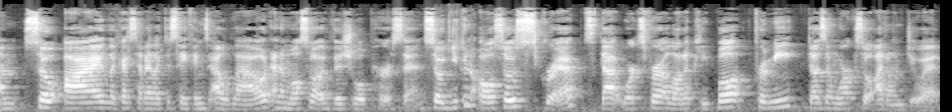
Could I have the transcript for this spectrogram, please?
Um, so I, like I said, I like to say things out loud, and I'm also a visual person. So you can also script. That works for a lot of people. For me, doesn't work, so I don't do it.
